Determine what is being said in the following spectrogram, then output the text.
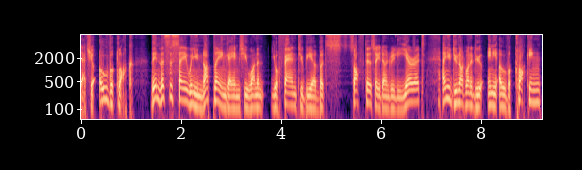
That's your overclock. Then let's just say when you're not playing games, you want your fan to be a bit softer so you don't really hear it. And you do not want to do any overclocking.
